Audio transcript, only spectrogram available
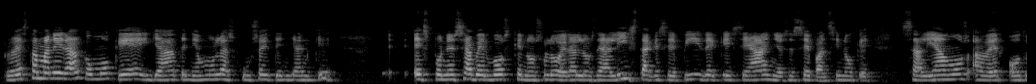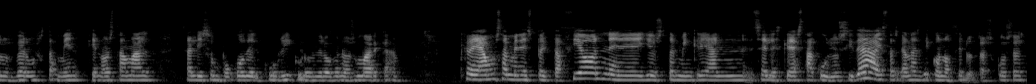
pero de esta manera como que ya teníamos la excusa y tenían que exponerse a verbos que no solo eran los de la lista que se pide que ese año se sepan, sino que salíamos a ver otros verbos también, que no está mal salirse un poco del currículum, de lo que nos marca. Creamos también expectación, ellos también crean, se les crea esta curiosidad, estas ganas de conocer otras cosas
